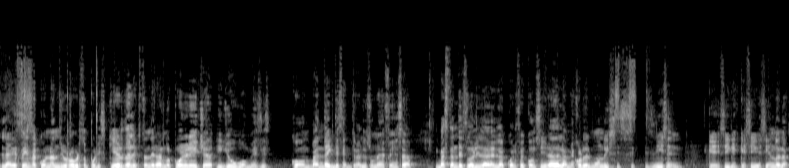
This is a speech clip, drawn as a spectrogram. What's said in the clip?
la defensa con Andrew Robertson por izquierda, Alexander Arnold por derecha y Joe Gómez con Van Dijk de central. Es una defensa bastante sólida, la cual fue considerada la mejor del mundo y se dicen que sigue, que sigue siéndola.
